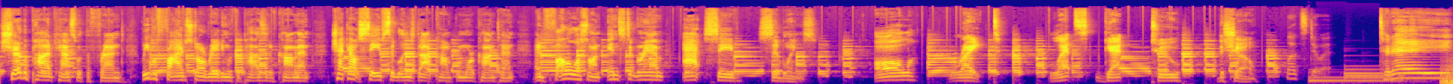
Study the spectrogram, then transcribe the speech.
share the podcast with a friend, leave a five star rating with a positive comment, check out savesiblings.com for more content, and follow us on Instagram at Save Siblings. All right, let's get to the show. Let's do it. Today,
